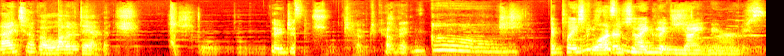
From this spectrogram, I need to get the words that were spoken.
I took a lot of damage. They're just kept coming. Oh. I placed water so they remind me of couldn't. Get, nightmares.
